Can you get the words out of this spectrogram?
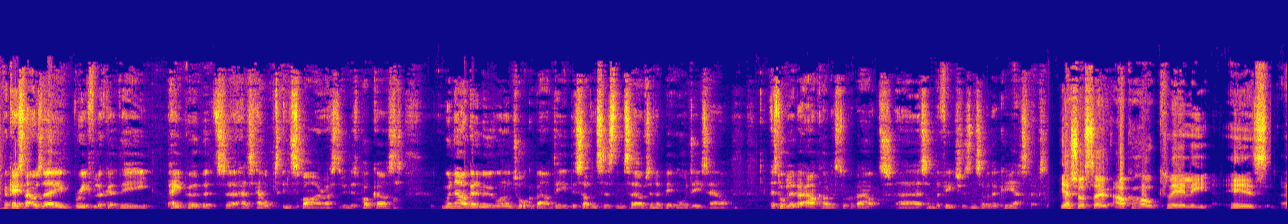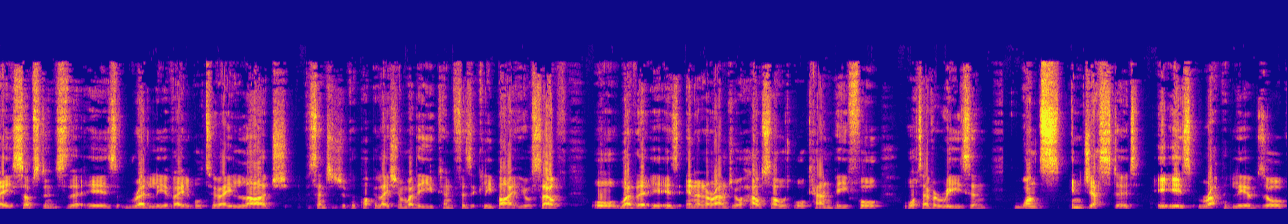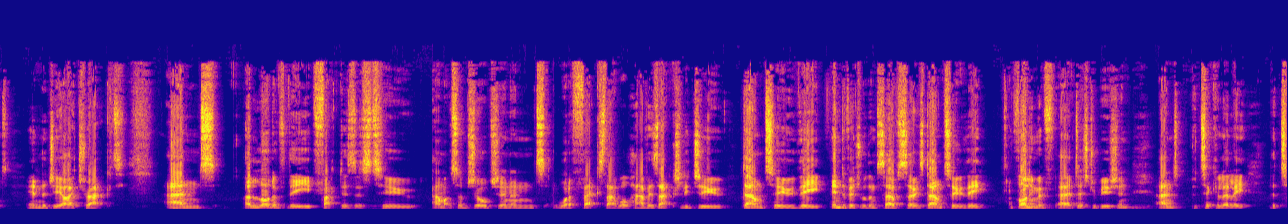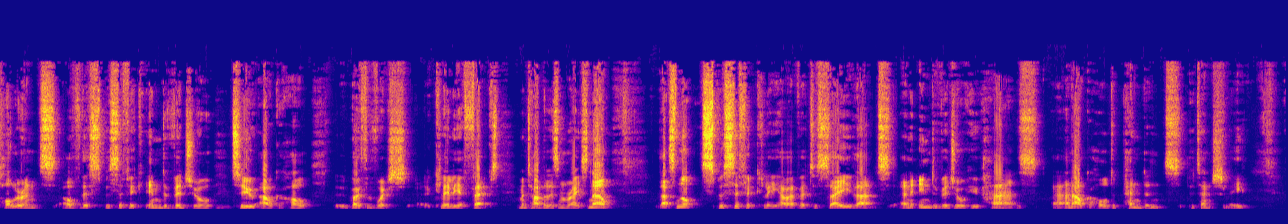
Okay, so that was a brief look at the paper that uh, has helped inspire us to do this podcast. We're now going to move on and talk about the, the substances themselves in a bit more detail. Let's talk a little bit about alcohol. Let's talk about uh, some of the features and some of the key aspects. Yeah, sure. So alcohol clearly is a substance that is readily available to a large percentage of the population, whether you can physically buy it yourself or whether it is in and around your household or can be for whatever reason. Once ingested, it is rapidly absorbed in the GI tract and a lot of the factors as to how much absorption and what effects that will have is actually due down to the individual themselves. So it's down to the volume of uh, distribution mm. and particularly the tolerance of this specific individual mm. to alcohol, both of which clearly affect metabolism rates. Now, that's not specifically, however, to say that an individual who has an alcohol dependence potentially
